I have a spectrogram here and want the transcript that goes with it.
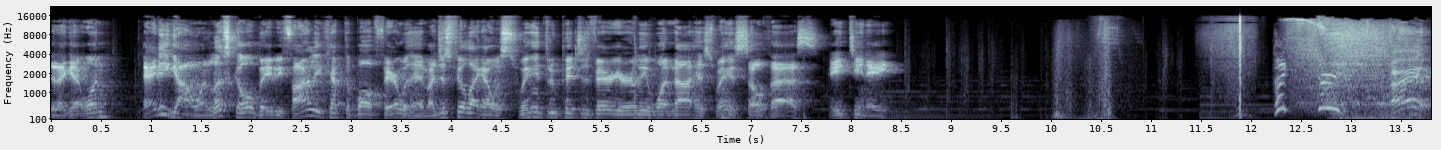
Did I get one? Eddie got one. Let's go, baby. Finally kept the ball fair with him. I just feel like I was swinging through pitches very early and whatnot. His swing is so fast. 18-8. Alright.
